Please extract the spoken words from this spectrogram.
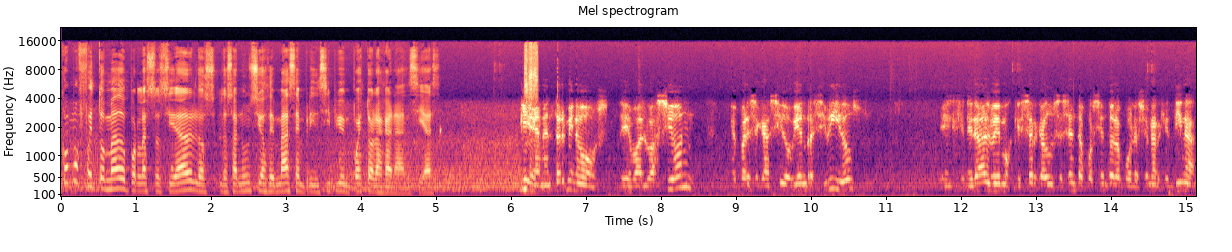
¿Cómo fue tomado por la sociedad los, los anuncios de más en principio impuesto a las ganancias? Bien, en términos de evaluación, me parece que han sido bien recibidos en general vemos que cerca de un 60% de la población argentina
